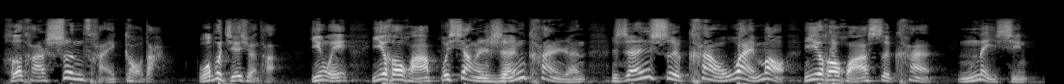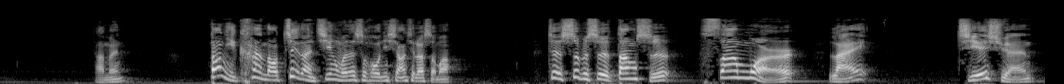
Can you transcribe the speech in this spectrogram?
和他身材高大，我不节选他，因为耶和华不像人看人，人是看外貌，耶和华是看内心。”阿门。当你看到这段经文的时候，你想起了什么？这是不是当时撒母耳来节选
